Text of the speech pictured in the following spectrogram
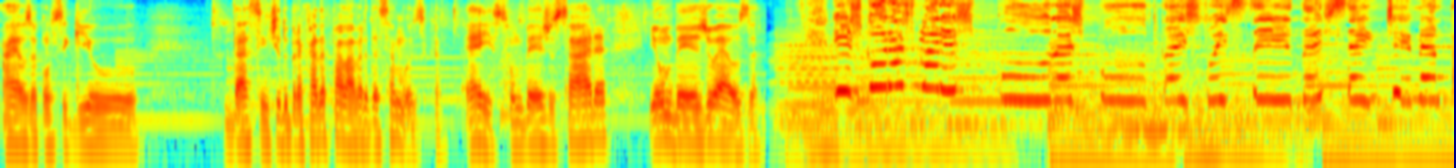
a Elsa conseguiu dar sentido para cada palavra dessa música. É isso. Um beijo, Sara, e um beijo, Elsa. Escuras flores puras, putas, suicidas, sentimentais.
